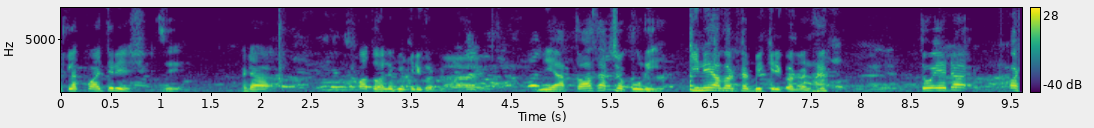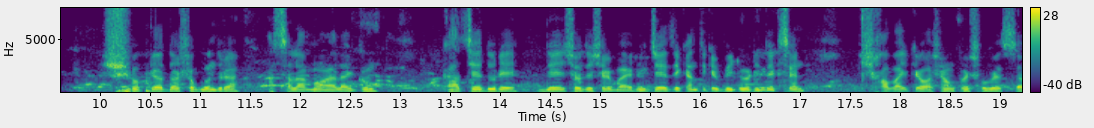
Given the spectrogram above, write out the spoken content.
এক লাখ পঁয়ত্রিশ? জি। এটা কত হলে বিক্রি করবেন? নিয়ার তো আছে একশো কুড়ি। কিনে আবার ফের বিক্রি করবেন হ্যাঁ? তো এটা সুপ্রিয় দর্শক বন্ধুরা আসসালামু আলাইকুম। কাছে দূরে দেশ ও দেশের বাইরে যে যেখান থেকে ভিডিওটি দেখছেন সবাইকে অসংখ্য শুভেচ্ছা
